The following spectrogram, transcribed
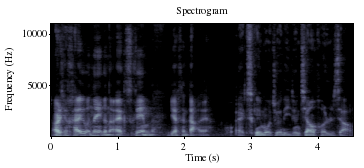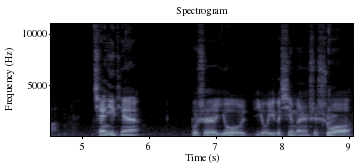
而且还有那个呢，X Game 呢也很大的呀。X Game？我觉得已经江河日下了。前几天不是又有一个新闻是说，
